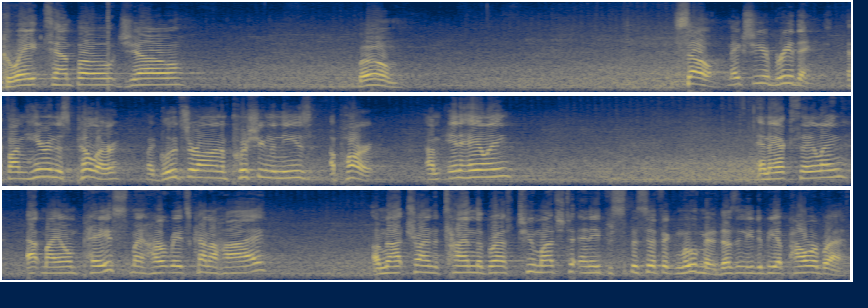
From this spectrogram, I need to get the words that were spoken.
Great tempo, Joe. Boom. So make sure you're breathing. If I'm here in this pillar, my glutes are on, I'm pushing the knees apart. I'm inhaling and exhaling at my own pace. My heart rate's kind of high. I'm not trying to time the breath too much to any specific movement. It doesn't need to be a power breath.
